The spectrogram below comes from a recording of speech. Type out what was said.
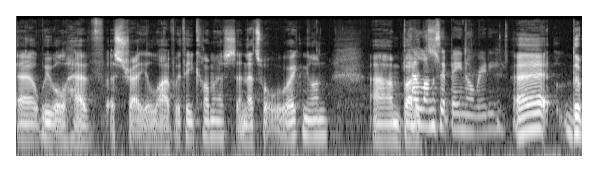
uh, we will have Australia live with e-commerce, and that's what we're working on. Um, but how long has it been already? Uh, the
